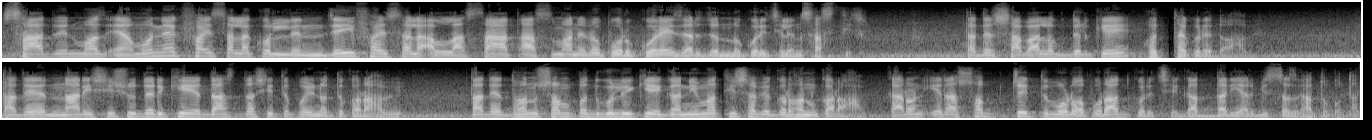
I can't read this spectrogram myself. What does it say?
সাদ মজ এমন এক ফয়সালা করলেন, যেই ফয়সালা আল্লাহ সাত আসমানের ওপর কোরেজার জন্য করেছিলেন শাস্তির। তাদের সাবালকদেরকে হত্যা করে দেওয়া হবে। তাদের নারী শিশুদেরকে দাস দাসীতে পরিণত করা হবে। তাদের ধন সম্পদগুলিকে গানিমত হিসাবে গ্রহণ করা হবে। কারণ এরা সবচেয়ে বড় অপরাধ করেছে গাদ্দারি আর বিশ্বাসঘাতকতার।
